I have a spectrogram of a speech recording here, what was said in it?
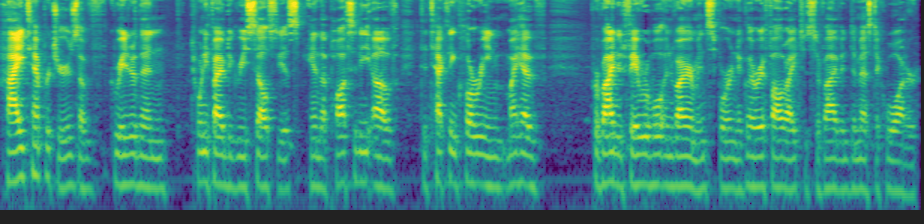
High temperatures of greater than 25 degrees Celsius and the paucity of detecting chlorine might have provided favorable environments for Naegleria fowleri to survive in domestic water.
